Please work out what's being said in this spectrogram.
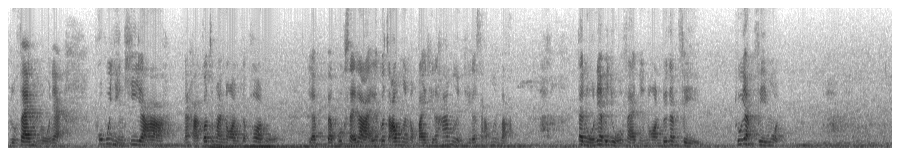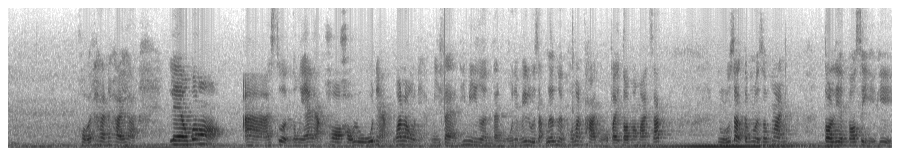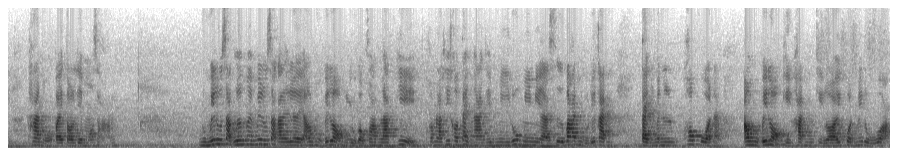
หรือแฟนของหนูเนี่ย พวกผู้หญิงขี้ยานะคะ ก็จะมานอนกับพ่อหนู แล้วแบบพวกไซไลน์แล้วก็จะเอาเงินออกไปทีละห้าหมื่นทีละสามหมื่นบาท แต่หนูเนี่ยไปอยู่กับแฟนเนี่ยนอนด้วยกันฟรีทุกอย่างฟรีหมด ขอประทานนะคะค่ะ แล้วก็อ่าส่วนตรงเนี้ยเนี่ยพอเขารู้เนี่ยว่าเราเนี่ยมีแฟนที่มีเงินแต่หนูเนี่ยไม่รู้จักเรื่องเงินเพราะมันพาหนูไปตอนประมาณสัก หนูรู้จักตำรวจสักประมาณตอนเรียนป .4 พี่ พาหนูออกไปตอนเรียนม .3 หนูไม่รู้จักเรื่องเงินไม่รู้จักอะไรเลย เอาหนูไปหลอกอยู่กับความรักพี่ ความรักที่เขาแต่งงานกันมีลูกมีเมียซื้อบ้านอยู่ด้วยกัน แต่งเป็นครอบครัวน่ะ เอาหนูไปหลอกกี่พันกี่ร้อยคนไม่รู้อะ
